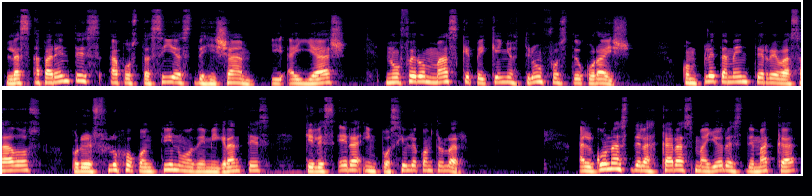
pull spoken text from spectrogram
Las aparentes apostasías de Hisham y Ayyash no fueron más que pequeños triunfos de Quraysh, completamente rebasados por el flujo continuo de emigrantes que les era imposible controlar. Algunas de las caras mayores de Macca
